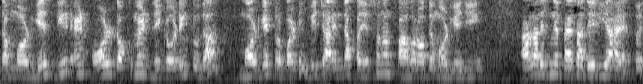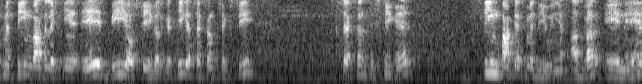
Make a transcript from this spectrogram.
the mortgage deed and all document recording to the mortgage property which are in the possession on power of the mortgagee अगर इसने पैसा दे दिया है तो इसमें तीन बातें लिखी हैं ए बी और सी करके, ठीक है? सेक्शन सिक्सटी सेक्शन सिक्सटी के तीन बातें इसमें दी हुई हैं। अगर ए ने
